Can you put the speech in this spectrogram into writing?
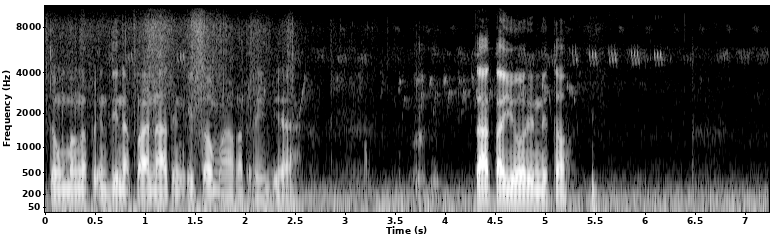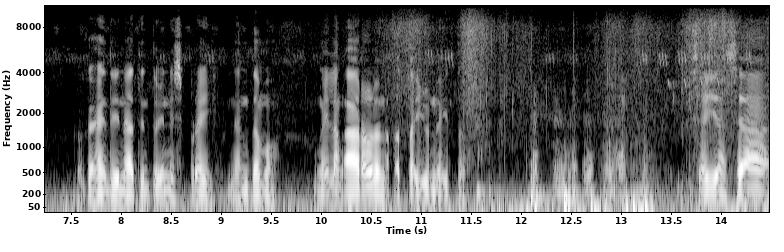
Itong mga dinapa natin ito mga katribya tatayo rin ito pagka hindi natin to in-spray ng damo. Mga ilang araw lang nakatayo na ito. Isa yan sa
